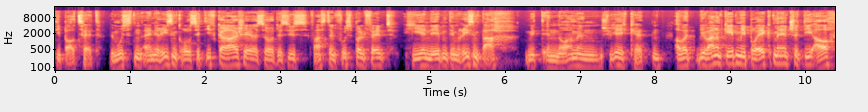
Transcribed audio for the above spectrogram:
die Bauzeit. Wir mussten eine riesengroße Tiefgarage, also das ist fast ein Fußballfeld, hier neben dem Riesenbach mit enormen Schwierigkeiten. Aber wir waren umgeben mit Projektmanager, die auch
